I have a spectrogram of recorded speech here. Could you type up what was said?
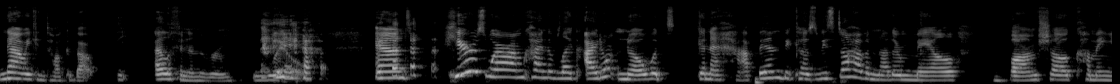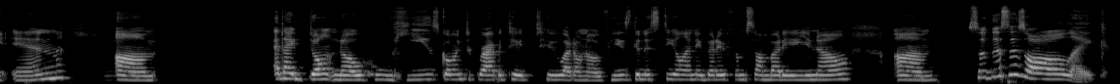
now we can talk about the elephant in the room, Will. Yeah. And here's where I'm kind of like, I don't know what's gonna happen because we still have another male bombshell coming in. Mm-hmm. Um and I don't know who he's going to gravitate to. I don't know if he's gonna steal anybody from somebody, you know? Um so this is all like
